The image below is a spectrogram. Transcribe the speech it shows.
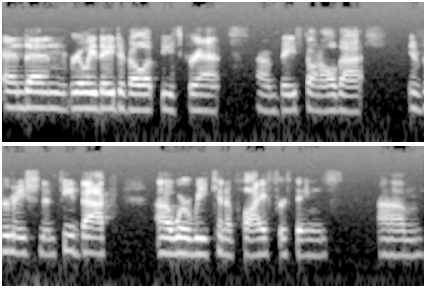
and then really they develop these grants um, based on all that information and feedback, uh, where we can apply for things um,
